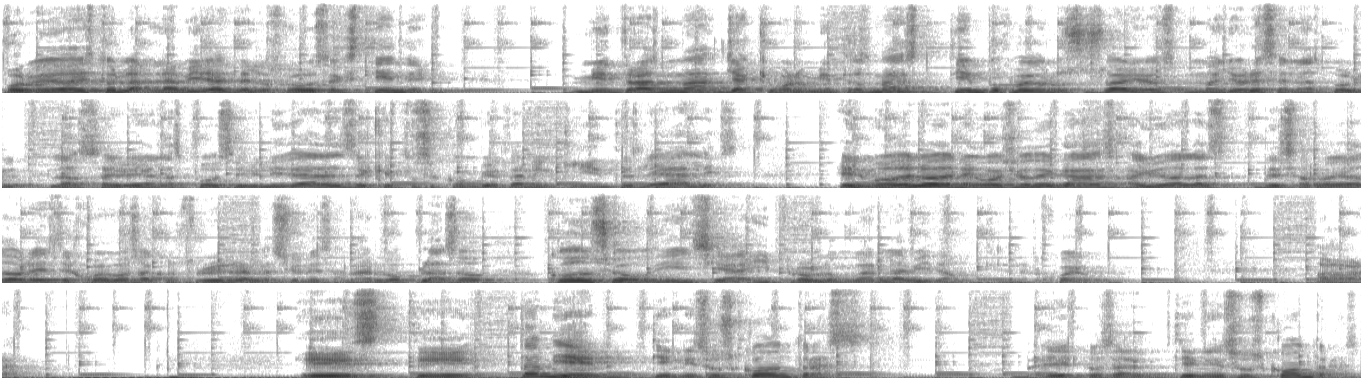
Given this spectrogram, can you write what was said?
por medio de esto la, vida de los juegos se extiende. Mientras más, ya que bueno, mientras más tiempo juegan los usuarios, mayores serían las posibilidades de que estos se conviertan en clientes leales. El modelo de negocio de gas ayuda a los desarrolladores de juegos a construir relaciones a largo plazo con su audiencia y prolongar la vida útil del juego. Ahora, este también tiene sus contras. Eh, o sea, tiene sus contras.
